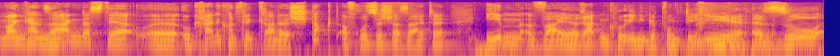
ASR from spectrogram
man kann sagen, dass der äh, Ukraine-Konflikt gerade stockt auf russischer Seite, eben weil rattenkoenige.de äh, so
